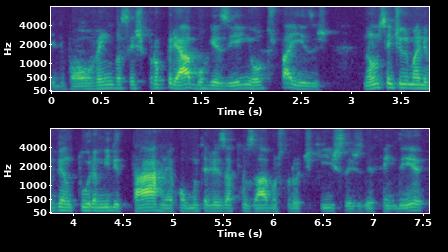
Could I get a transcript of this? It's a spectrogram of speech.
Envolvem você expropriar a burguesia em outros países não no sentido de uma aventura militar, né, como muitas vezes acusavam os trotskistas de defender,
